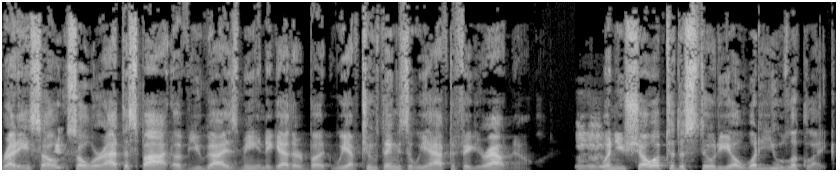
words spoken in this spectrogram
Ready? So, so we're at the spot of you guys meeting together, but we have two things that we have to figure out now. Mhm. When you show up to the studio, what do you look like?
